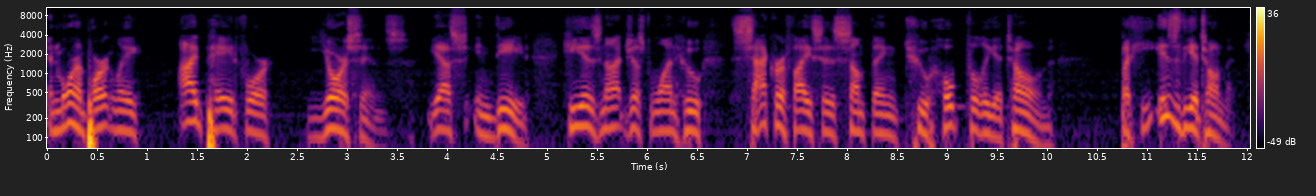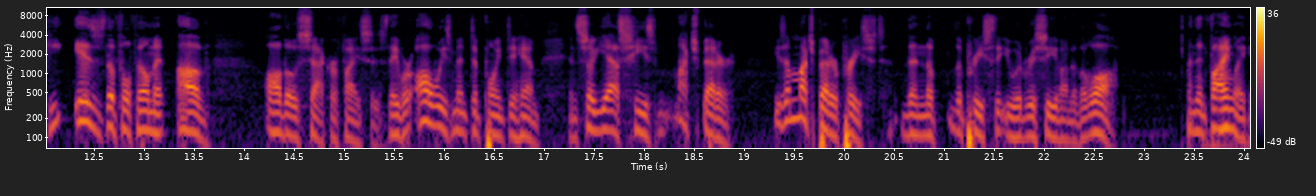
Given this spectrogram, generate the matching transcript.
And more importantly, I've paid for your sins. Yes, indeed. He is not just one who sacrifices something to hopefully atone, but he is the atonement. He is the fulfillment of all those sacrifices. They were always meant to point to him. And so, yes, he's much better. He's a much better priest than the, the priest that you would receive under the law. And then finally,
